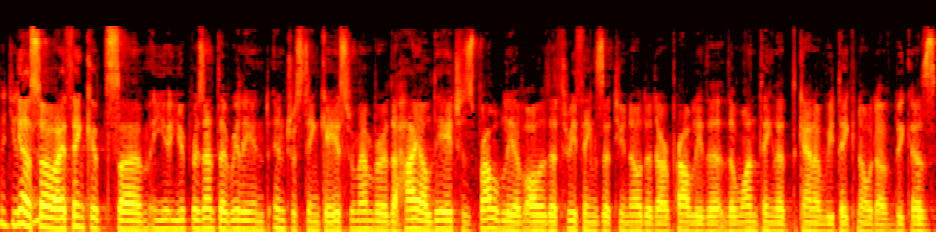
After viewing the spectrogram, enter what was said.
would you? Yeah, think? so I think it's um, you, you present a really in- interesting case. Remember, the high LDH is probably of all of the three things that you noted are probably the the one thing that kind of we take note of because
